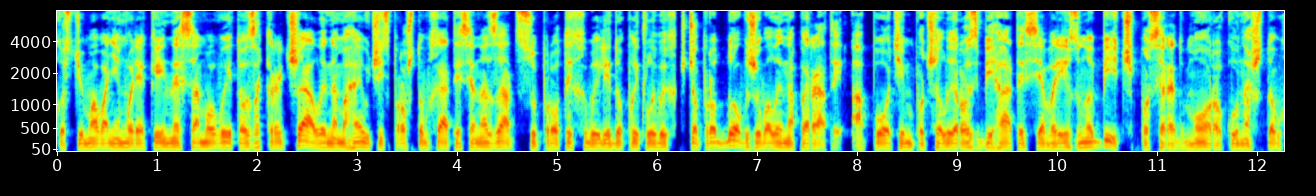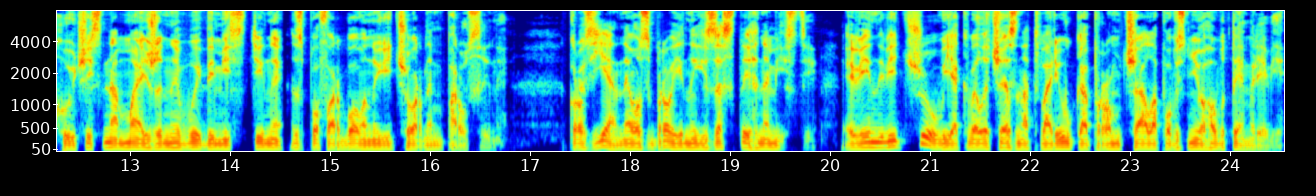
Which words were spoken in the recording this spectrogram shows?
Костюмовані моряки несамовито закричали, намагаючись проштовхатися назад супроти хвилі допитливих, що продовжували напирати, а потім почали розбігатися в різнобіч посеред мороку, наштовхуючись на майже невидимі стіни з пофарбованої чорним парусини. Кроз'є, неозброєний, застиг на місці. Він відчув, як величезна тварюка промчала повз нього в темряві.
